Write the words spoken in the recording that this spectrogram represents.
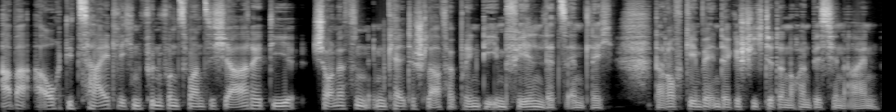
aber auch die zeitlichen 25 Jahre, die Jonathan im Kälteschlaf verbringt, die ihm fehlen letztendlich. Darauf gehen wir in der Geschichte dann noch ein bisschen ein.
